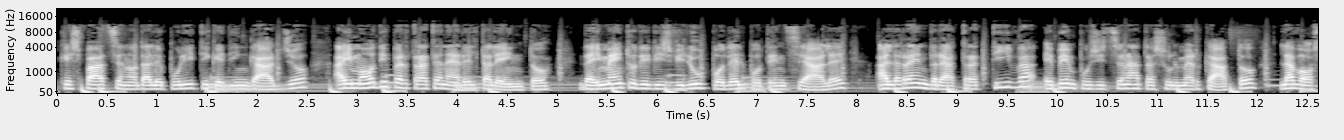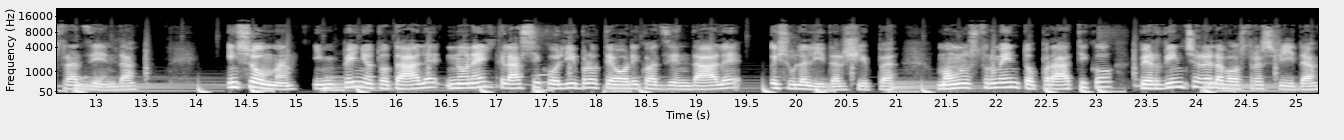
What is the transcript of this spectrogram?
che spaziano dalle politiche di ingaggio ai modi per trattenere il talento, dai metodi di sviluppo del potenziale al rendere attrattiva e ben posizionata sul mercato la vostra azienda. Insomma, Impegno Totale non è il classico libro teorico aziendale e sulla leadership, ma uno strumento pratico per vincere la vostra sfida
